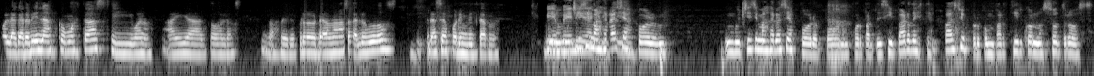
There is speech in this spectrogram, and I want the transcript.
Hola, Carolina, ¿cómo estás? Y bueno, ahí a todos los, los del programa, saludos. Gracias por invitarme. Bienvenida, muchísimas Cristina. gracias por muchísimas gracias por, por, por, participar de este espacio, por compartir con nosotros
